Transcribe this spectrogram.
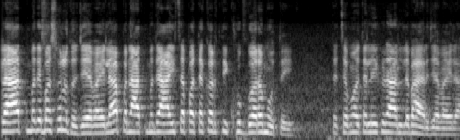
आतमध्ये बसवलं होतं जेवायला पण आतमध्ये आईचा पत्ता करते खूप गरम होते त्याच्यामुळे त्याला इकडे आणलं बाहेर जेवायला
